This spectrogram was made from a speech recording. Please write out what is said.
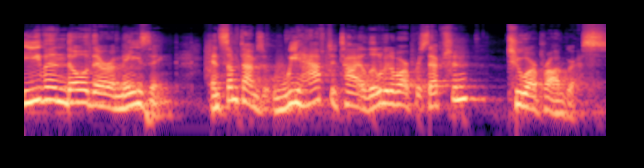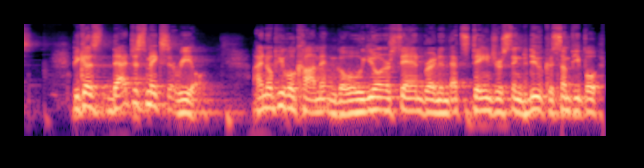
even though they're amazing. And sometimes we have to tie a little bit of our perception to our progress because that just makes it real. I know people comment and go, well, you don't understand, Brendon, that's dangerous thing to do because some people,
